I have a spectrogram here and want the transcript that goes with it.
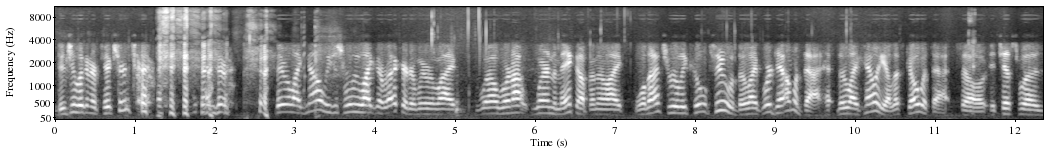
Did you look at her pictures? and they're- they were like, "No, we just really like the record." And we were like, "Well, we're not wearing the makeup." And they're like, "Well, that's really cool too." They're like, "We're down with that." They're like, "Hell yeah, let's go with that." So it just was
